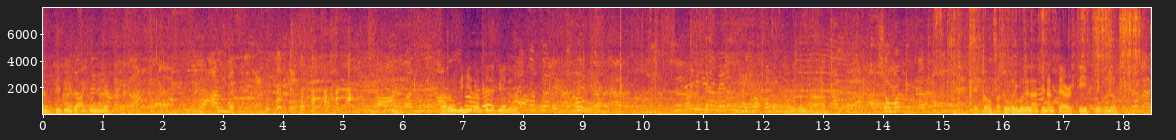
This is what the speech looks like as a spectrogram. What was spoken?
Yan, titinda si Kuya. Parang bihira ang Pilipino, no? Oh, ganda. Ito, pasukin muna natin ang turkey. Kung ano.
